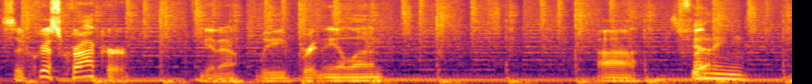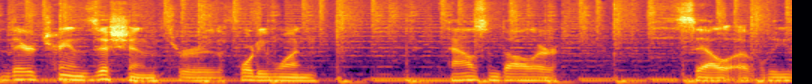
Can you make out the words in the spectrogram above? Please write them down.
So Chris Crocker, you know, leave Britney alone. Uh, funding their transition through the forty-one thousand dollar sale of "Leave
